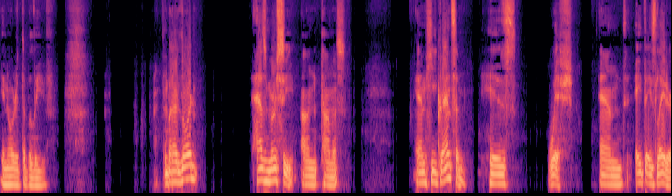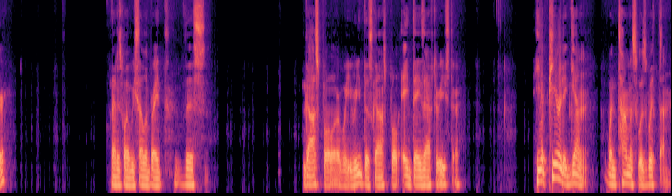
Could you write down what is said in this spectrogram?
in order to believe. But our Lord has mercy on Thomas and he grants him his wish. And eight days later, that is why we celebrate this gospel, or we read this gospel eight days after Easter. He appeared again when Thomas was with them,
